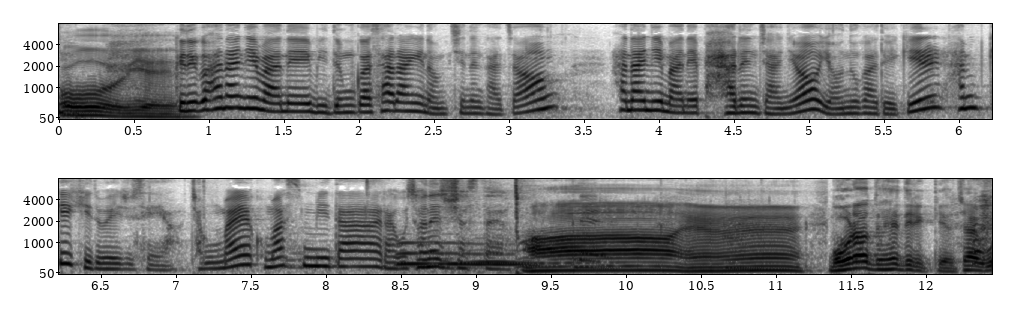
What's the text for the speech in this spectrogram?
오, 예. 그리고 하나님 안에 믿음과 사랑이 넘치는 가정, 하나님 안에 바른 자녀 연우가 되길 함께 기도해 주세요. 정말 고맙습니다라고 전해 주셨어요. 아, 예. 뭐라도 해드릴게요. 자, 우리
